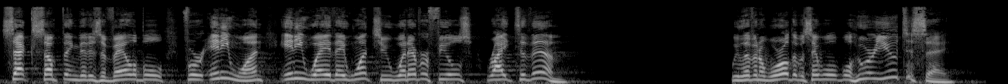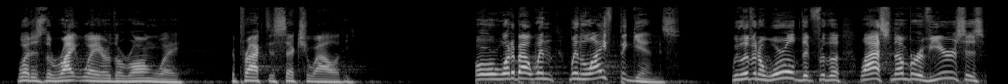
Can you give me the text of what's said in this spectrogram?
sex something that is available for anyone, any way they want to, whatever feels right to them? We live in a world that would say, well, well who are you to say what is the right way or the wrong way to practice sexuality? Or what about when, when life begins? We live in a world that for the last number of years has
